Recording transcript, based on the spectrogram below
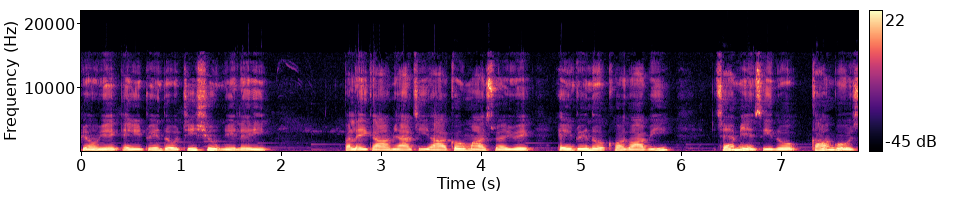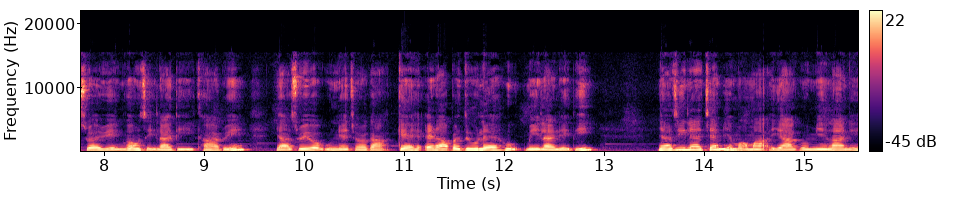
ပြုံ၍အိမ်အတွင်းသို့ကြီးရှုနေလေ၏ပလိတ်ကမြကြီးအားကုန်းမှဆွဲ၍အိမ်တွင်းသို့ခေါ်သွားပြီးချမ်းမြင်စီသို့ခေါင်းကိုဆွဲ၍ငုံစီလိုက်သည့်အခါတွင်ရာဇဝေးဦးနှင့်ကျော်ကကဲအဲ့ဒါဘသူလဲဟုမေးလိုက်လေသည်ညာကြီးလည်းချမ်းမြင်ပေါ်မှအရာကိုမြင်လိုက်လေ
